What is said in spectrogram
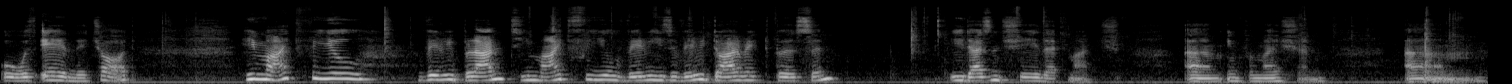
or with air in their chart, he might feel very blunt. He might feel very, he's a very direct person. He doesn't share that much um, information. Um,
